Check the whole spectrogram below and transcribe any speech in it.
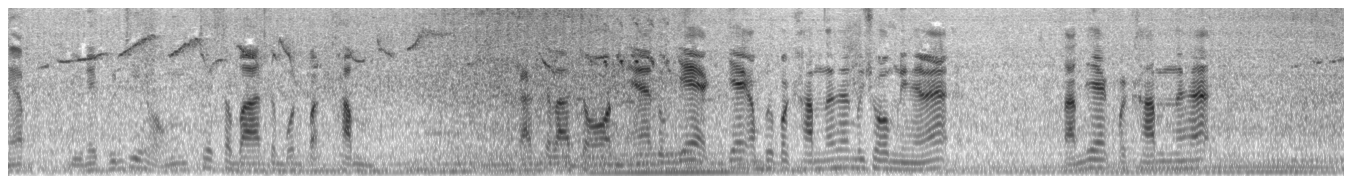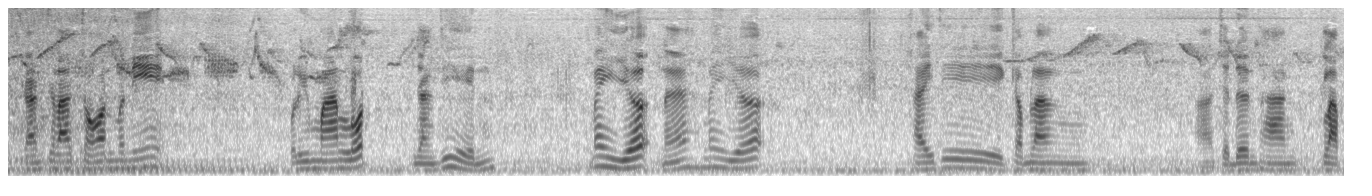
นี่ยครับอยู่ในพื้นที่ของเทศบาลตำบลปักคำการจราจรเนี่ยตรงแยกแยกอำเภอประคำนะท่านผู้ชมนี่เห็นไหมสามแยกประคำนะฮะ การจราจรวันนี้ ปริมาณรถอย่างที่เห็นไม่เยอะนะ ไม่เยอะ ใครที่กำลัง จะเดินทางกลับ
